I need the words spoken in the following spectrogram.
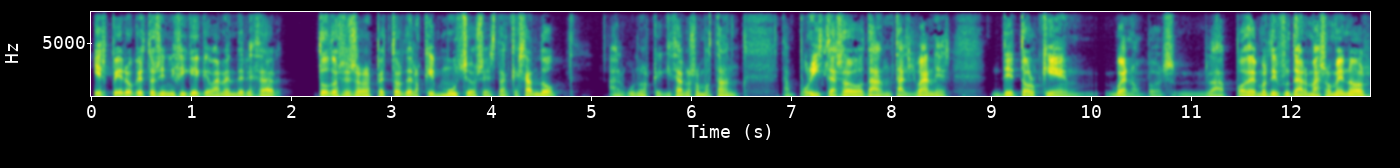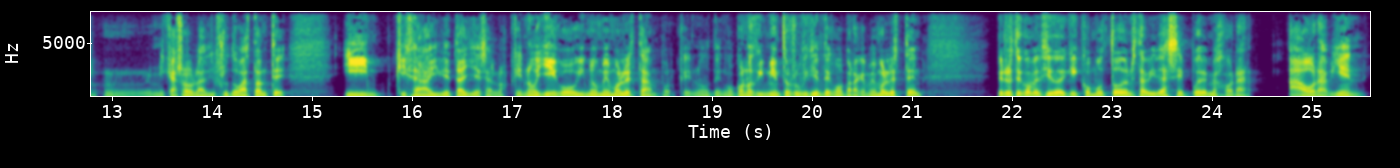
Espero que esto signifique que van a enderezar todos esos aspectos de los que muchos se están quejando, algunos que quizás no somos tan, tan puristas o tan talibanes de Tolkien, bueno, pues la podemos disfrutar más o menos, mm, en mi caso la disfruto bastante, y quizá hay detalles a los que no llego y no me molestan porque no tengo conocimiento suficiente como para que me molesten, pero estoy convencido de que como todo en esta vida se puede mejorar. Ahora bien,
